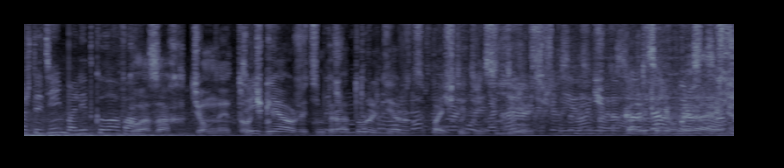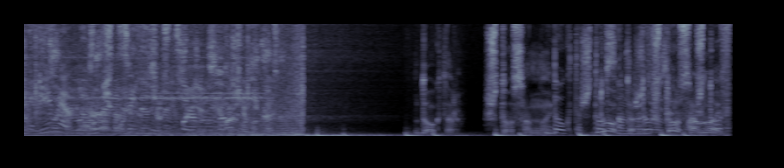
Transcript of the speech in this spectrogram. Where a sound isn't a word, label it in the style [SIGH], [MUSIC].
каждый день болит голова. В глазах темные Три точки. дня уже температура держится почти 39. Кажется, я умираю. Доктор, что со мной? Доктор, что со Доктор, мной? что со мной?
